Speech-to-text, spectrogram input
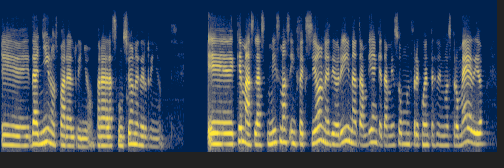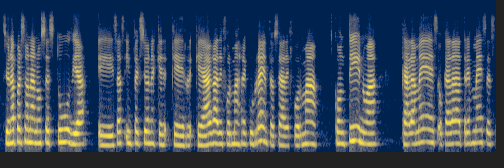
eh, dañinos para el riñón, para las funciones del riñón. Eh, ¿Qué más? Las mismas infecciones de orina también, que también son muy frecuentes en nuestro medio. Si una persona no se estudia eh, esas infecciones que, que, haga de forma recurrente, o sea, de forma continua, cada mes o cada tres meses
